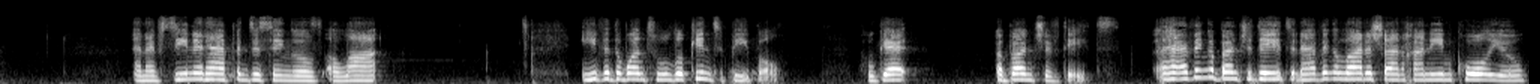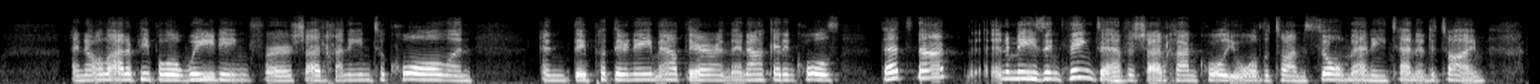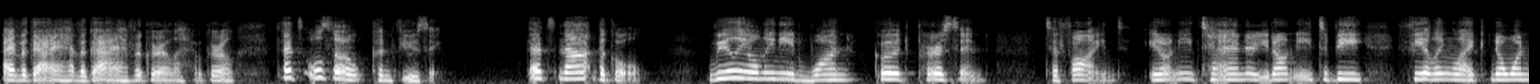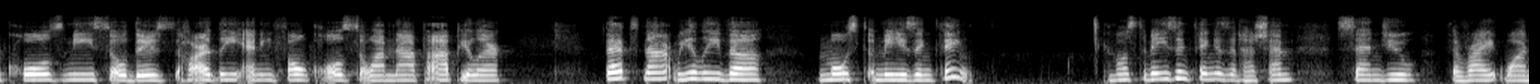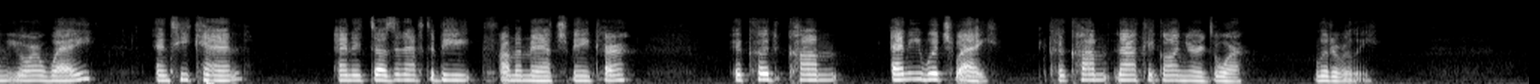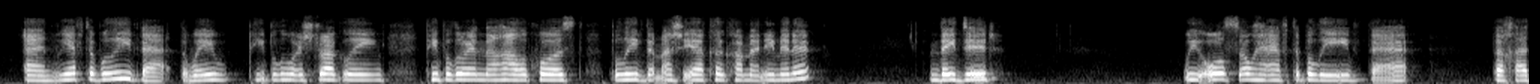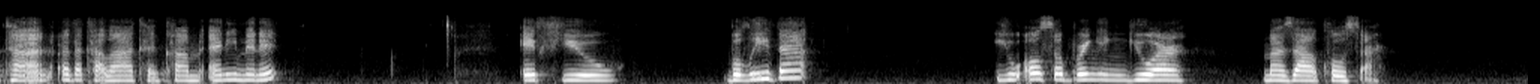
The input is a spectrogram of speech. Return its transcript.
and I've seen it happen to singles a lot. Even the ones who look into people, who get a bunch of dates. Having a bunch of dates and having a lot of shadchanim call you. I know a lot of people are waiting for shadchanim to call and and they put their name out there and they're not getting calls. That's not an amazing thing to have a shadchan call you all the time, so many, 10 at a time. I have a guy, I have a guy, I have a girl, I have a girl. That's also confusing. That's not the goal. really only need one good person to find. You don't need 10 or you don't need to be feeling like no one calls me, so there's hardly any phone calls, so I'm not popular. That's not really the most amazing thing. The most amazing thing is that Hashem send you the right one your way, and He can, and it doesn't have to be from a matchmaker. It could come any which way. It could come knocking on your door, literally. And we have to believe that. The way people who are struggling, people who are in the Holocaust, believe that Mashiach could come any minute. They did. We also have to believe that the Chatan or the Kala can come any minute. If you believe that, you also bringing your mazal closer.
